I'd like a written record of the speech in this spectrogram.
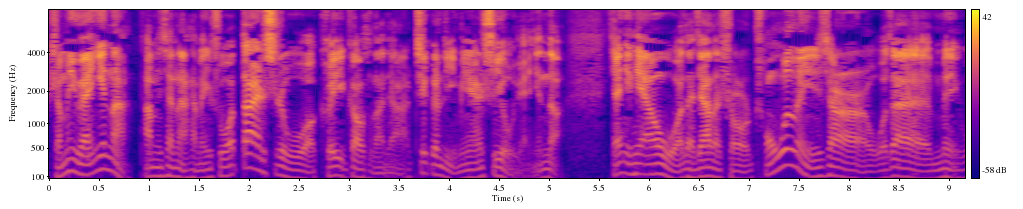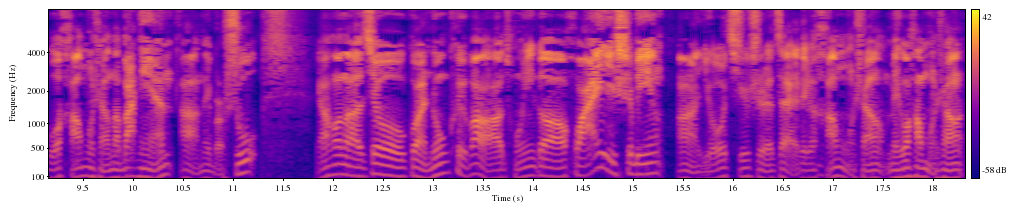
什么原因呢？他们现在还没说，但是我可以告诉大家，这个里面是有原因的。前几天我在家的时候重温了一下我在美国航母上的八年啊那本书，然后呢就管中窥豹啊，从一个华裔士兵啊，尤其是在这个航母上，美国航母上。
